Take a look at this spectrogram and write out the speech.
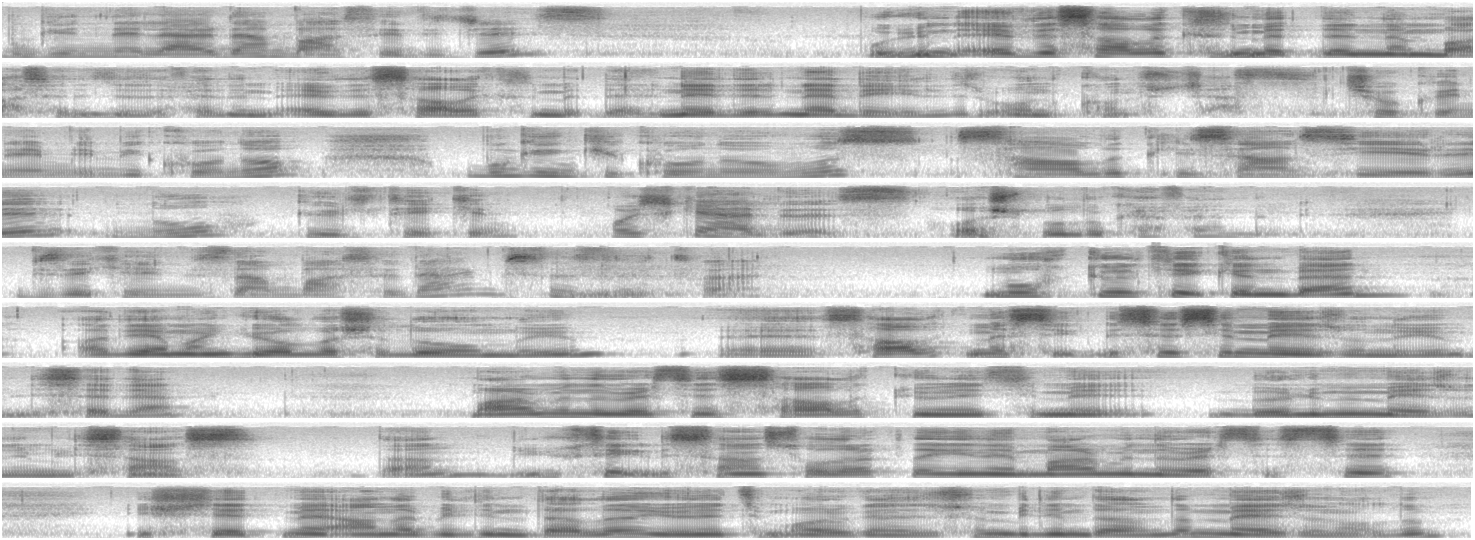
Bugün nelerden bahsedeceğiz? Bugün evde sağlık hizmetlerinden bahsedeceğiz efendim. Evde sağlık hizmetleri nedir, ne değildir onu konuşacağız. Çok önemli bir konu. Bugünkü konuğumuz sağlık lisansiyeri Nuh Gültekin. Hoş geldiniz. Hoş bulduk efendim. Bize kendinizden bahseder misiniz lütfen? Nuh Gültekin ben. Adıyaman Gölbaşı doğumluyum. Ee, Sağlık Meslek Lisesi mezunuyum liseden. Marmara Üniversitesi Sağlık Yönetimi bölümü mezunuyum lisanstan. Yüksek lisans olarak da yine Marmara Üniversitesi İşletme Ana Bilim Dalı Yönetim Organizasyon Bilim Dalı'nda mezun oldum.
